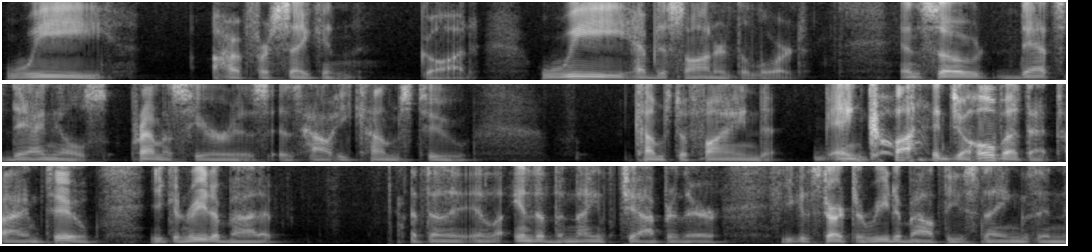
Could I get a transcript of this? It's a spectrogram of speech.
We have forsaken God. We have dishonored the Lord. And so that's Daniel's premise here is is how he comes to comes to find and God and Jehovah at that time too. You can read about it at the end of the ninth chapter there, you can start to read about these things. And,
